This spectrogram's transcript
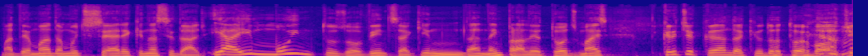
uma demanda muito séria aqui na cidade. E aí, muitos ouvintes aqui, não dá nem para ler todos, mas criticando aqui o doutor Baldi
